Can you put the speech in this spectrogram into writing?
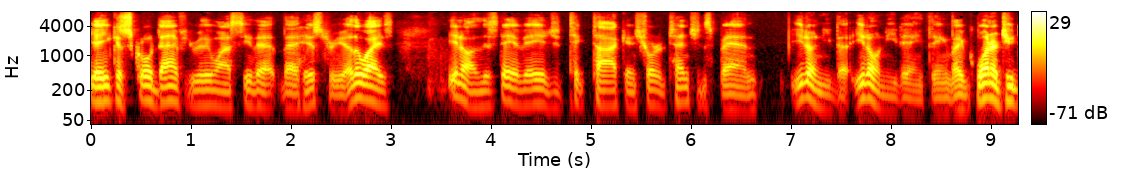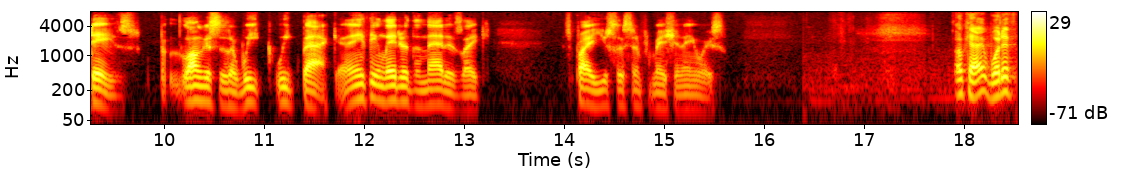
yeah, you can scroll down if you really want to see that that history. Otherwise, you know, in this day of age, TikTok and short attention span, you don't need that. You don't need anything. Like one or two days, longest is a week, week back, and anything later than that is like it's probably useless information, anyways. Okay. What if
